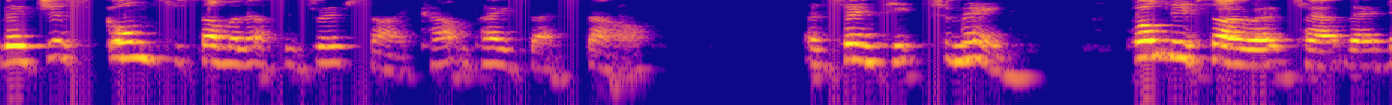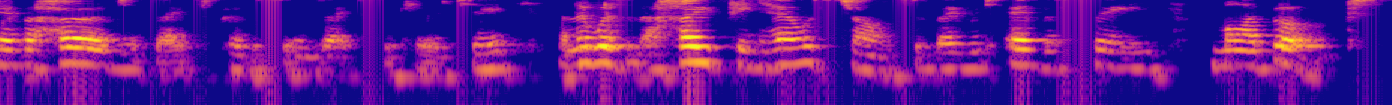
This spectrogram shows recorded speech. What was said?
they've just gone to someone else's website, cut and paste that stuff, and sent it to me. From this, I worked out they'd never heard of data privacy and data security, and there wasn't a hope in hell's chance that they would ever see my books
